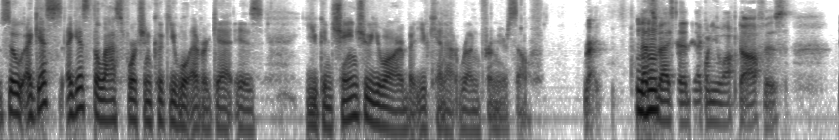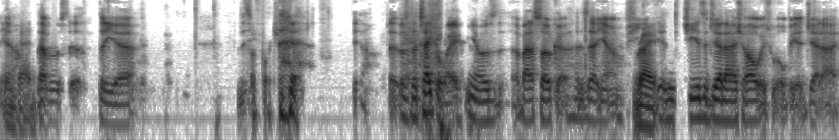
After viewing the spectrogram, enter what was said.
So I guess I guess the last fortune cookie we'll ever get is you can change who you are, but you cannot run from yourself. Right. That's Mhm. what I said. Like when you walked off, is In yeah, bed. that was the the uh, It's a fortune. yeah, that was the takeaway. You know, is about Ahsoka is that you know she Right. is, she is a Jedi. She always will be a Jedi.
